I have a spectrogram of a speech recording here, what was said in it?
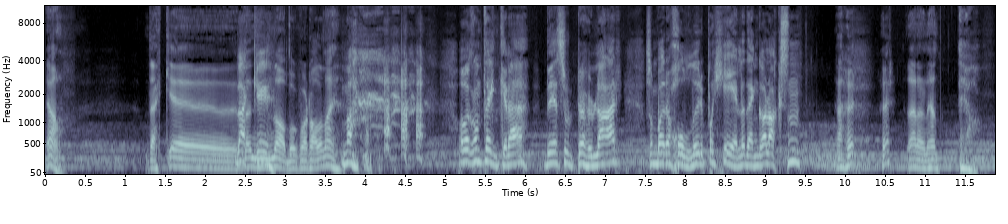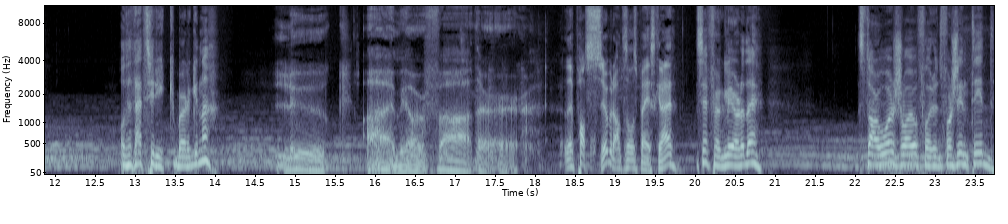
Ja. Det er ikke, Det er ikke- nabokvartalet. Nei. Og da kan du tenke deg det sorte hullet her, som bare holder på hele den galaksen. Ja, hør, hør. Der er den igjen. Ja. Og dette er trykkbølgene. Luke, I'm your father. Det passer jo bra til sånne space-greier. Selvfølgelig gjør det det. Star Wars var jo forut for sin tid.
